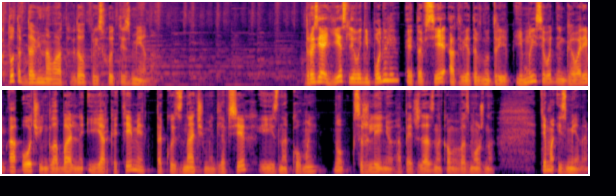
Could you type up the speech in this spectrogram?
Кто тогда виноват, когда вот происходит измена? Друзья, если вы не поняли, это все ответы внутри. И мы сегодня говорим о очень глобальной и яркой теме, такой значимой для всех и знакомой, ну, к сожалению, опять же, да, знакомой, возможно, тема измены.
